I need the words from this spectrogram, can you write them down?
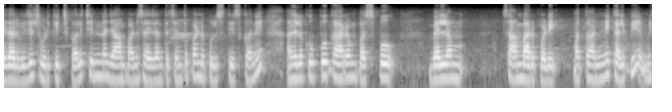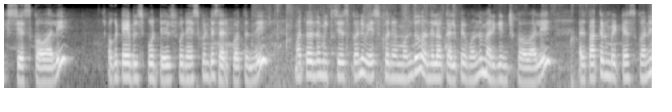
ఐదారు విజిల్స్ ఉడికించుకోవాలి. చిన్న జాంపండు సైజ్ అంత చింతపండు పులుసు తీసుకొని అందులో ఉప్పు కారం పసుపు బెల్లం సాంబార్ పొడి మొత్తం అన్నీ కలిపి మిక్స్ చేసుకోవాలి. ఒక టేబుల్ స్పూన్ టేబుల్ స్పూన్ వేసుకుంటే సరిపోతుంది. మొత్తం అంతా మిక్స్ చేసుకొని వేసుకునే ముందు అందులో కలిపే ముందు మరిగించుకోవాలి. అది పక్కన పెట్టేసుకొని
